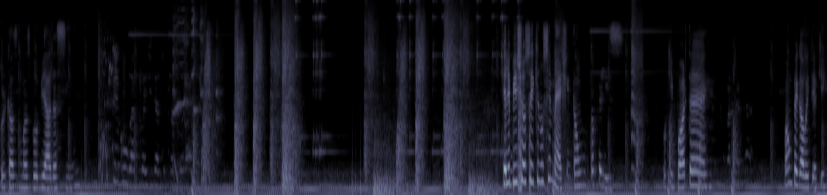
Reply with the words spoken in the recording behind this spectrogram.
Por causa de umas bobeadas assim. Pegou o gato, vai direto pra fora. Aquele bicho eu sei que não se mexe, então tô feliz. O que importa é. Vamos pegar o item aqui.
